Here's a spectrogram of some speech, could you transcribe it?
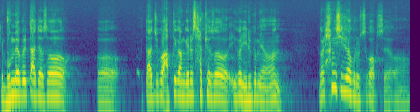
문맥을 따져서 어 따지고 앞뒤 관계를 살펴서 이걸 읽으면 이걸 행실이라고 그럴 수가 없어요.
